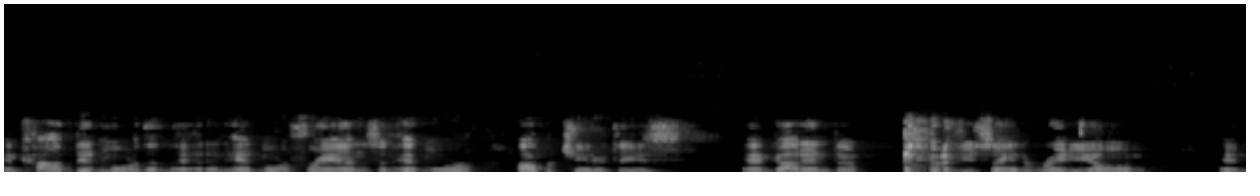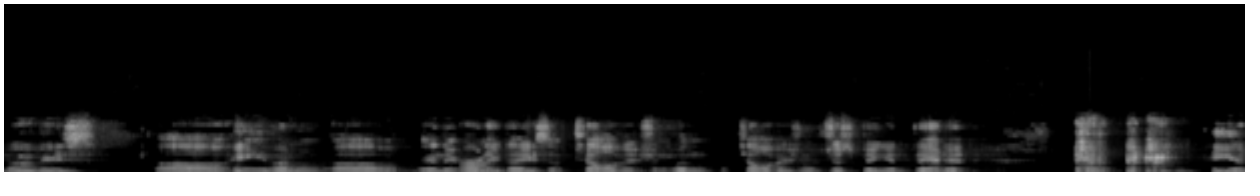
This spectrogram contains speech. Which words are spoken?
And Cobb did more than that and had more friends and had more opportunities and got into, as you say, into radio and, and movies. Uh, he even, uh, in the early days of television, when television was just being invented, he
